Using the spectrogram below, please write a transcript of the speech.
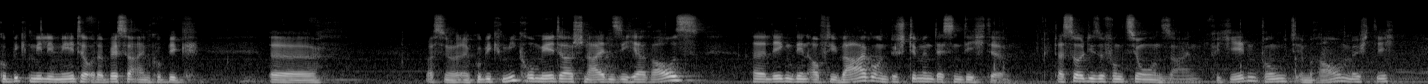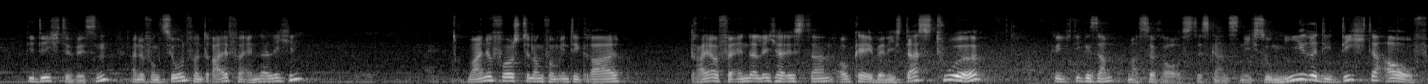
Kubikmillimeter oder besser ein Kubik, äh, was ein Kubikmikrometer, schneiden Sie hier raus, äh, legen den auf die Waage und bestimmen dessen Dichte. Das soll diese Funktion sein. Für jeden Punkt im Raum möchte ich die Dichte wissen. Eine Funktion von drei Veränderlichen. Meine Vorstellung vom Integral dreier Veränderlicher ist dann, okay, wenn ich das tue, kriege ich die Gesamtmasse raus des Ganzen. Ich summiere die Dichte auf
